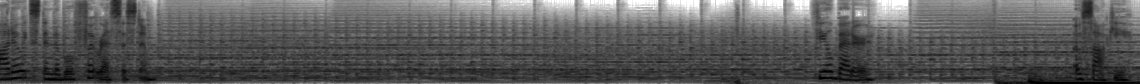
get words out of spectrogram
Auto extendable footrest system. Feel better. Osaki.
